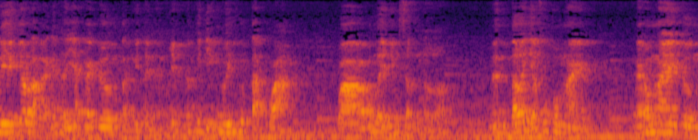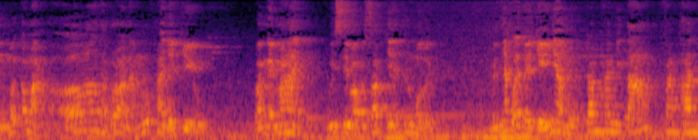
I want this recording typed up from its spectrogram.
đi kéo lại cái thời gian khai trương Tại vì tình hình dịch nó cứ diễn biến phức tạp quá Và vấn đề nhân sự nữa. Nên tới giờ phút hôm này Ngày hôm nay Cường mới có mặt ở thành phố Đà Nẵng lúc 2 giờ chiều. Và ngày mai WC Barber chi nhánh thứ 10 mình nhắc lại địa chỉ nha 128 Phan Thanh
